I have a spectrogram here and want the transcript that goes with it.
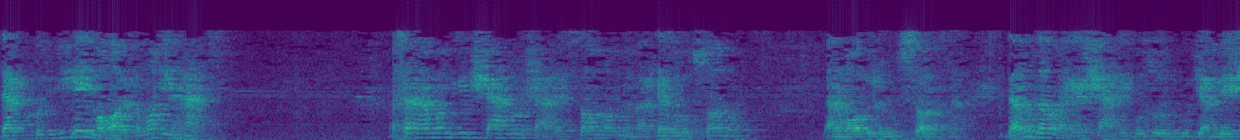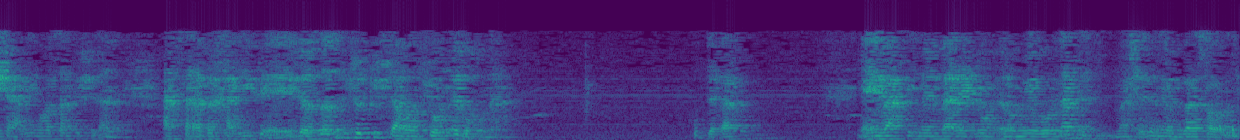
در کلیه معارف ما این هست. مثلا اما میگیم شهر و شهرستان و مرکز و استان و در مقابل روستا مثلا. در اون زمان اگر شهری بزرگ بود جنبه شهری محاسن شدن از طرف خلیفه اجازه داده می‌شد توش دوان جمعه بخونن. خوب دقت یعنی وقتی منبر جمعه رو می آوردن مشهد منبر صاحب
